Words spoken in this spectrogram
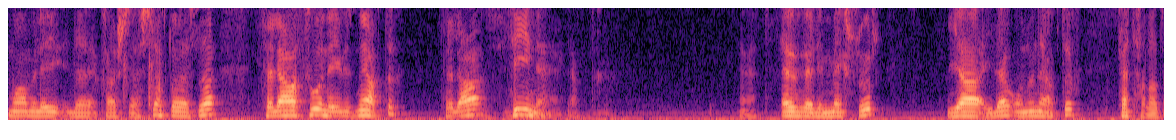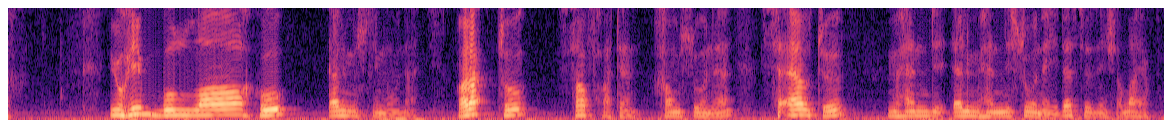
muameleyle karşılaşacak. Dolayısıyla selasuneyi biz ne yaptık? Selasine yaptık. Evet. Evveli meksur ya ile onu ne yaptık? Fethaladık. Yuhibbullahu el müslimune. Qara'tu safhaten hamsune seeltu mühendi, el mühendisuneyi de siz inşallah yapın.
